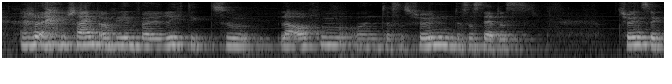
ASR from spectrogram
scheint auf jeden Fall richtig zu laufen und das ist schön. Das ist ja das schönste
